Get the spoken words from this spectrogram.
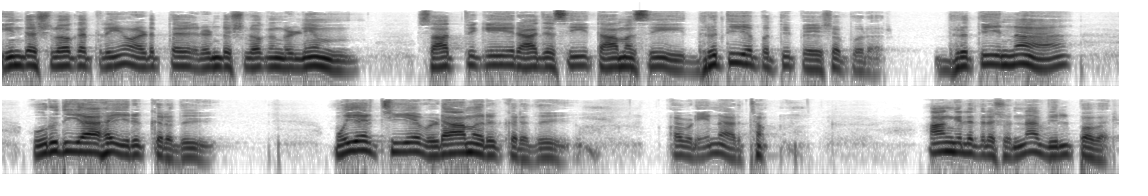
இந்த ஸ்லோகத்திலையும் அடுத்த ரெண்டு ஸ்லோகங்கள்லையும் சாத்விகி ராஜசி தாமசி திருத்தியை பற்றி பேச போகிறார் திருத்தின்னா உறுதியாக இருக்கிறது. முயற்சியை விடாமல் இருக்கிறது அப்படின்னு அர்த்தம். ஆங்கிலத்தில் சொன்னால் வில் பவர்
